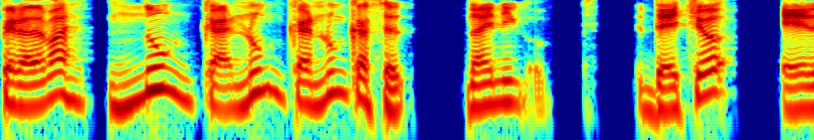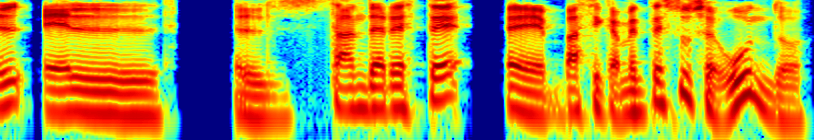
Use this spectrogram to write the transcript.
Pero además, nunca, nunca, nunca se. No hay ningún. De hecho, el, el, el Sander este, eh, básicamente es su segundo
